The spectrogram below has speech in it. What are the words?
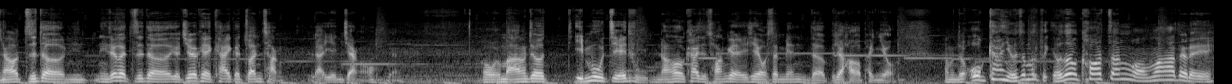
然后值得你你这个值得有机会可以开一个专场来演讲哦。”。我马上就荧幕截图，然后开始传给一些我身边的比较好的朋友，他们说：“我干有这么有这么夸张？我妈的嘞！”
